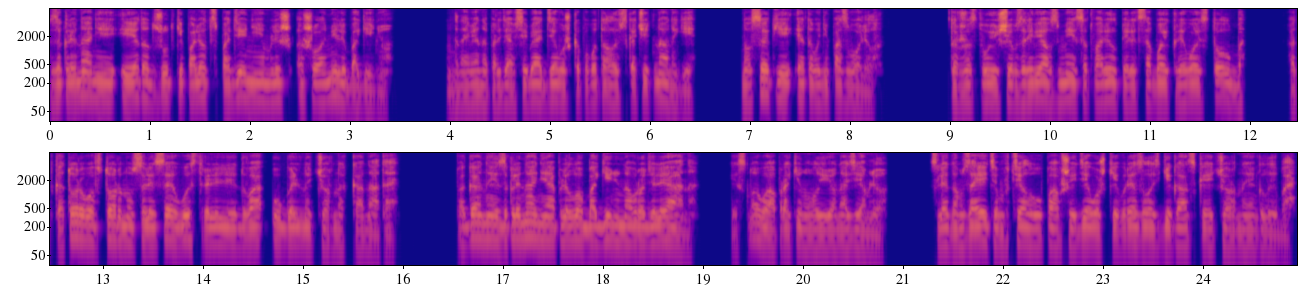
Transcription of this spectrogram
Заклинание и этот жуткий полет с падением лишь ошеломили богиню. Мгновенно придя в себя, девушка попыталась вскочить на ноги, но Сет ей этого не позволил. Торжествующе взревев, змей сотворил перед собой кривой столб, от которого в сторону Солисе выстрелили два угольно-черных каната. Поганое заклинание оплело богиню на вроде лиан и снова опрокинуло ее на землю. Следом за этим в тело упавшей девушки врезалась гигантская черная глыба.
